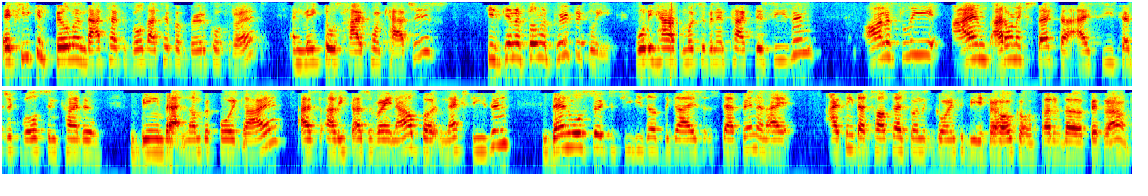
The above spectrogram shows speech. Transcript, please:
If he can fill in that type of role, that type of vertical threat, and make those high point catches, he's going to fill in perfectly. Will he have much of an impact this season? Honestly, I'm I don't expect that. I see Cedric Wilson kind of being that number four guy, as at least as of right now. But next season, then we'll start to see these other guys step in, and I I think that top guy is going, going to be Fehoko out of the fifth round.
